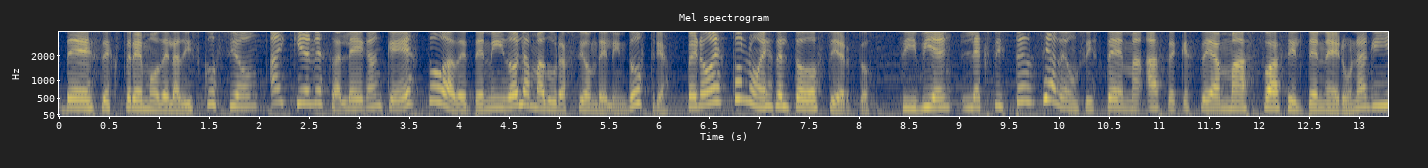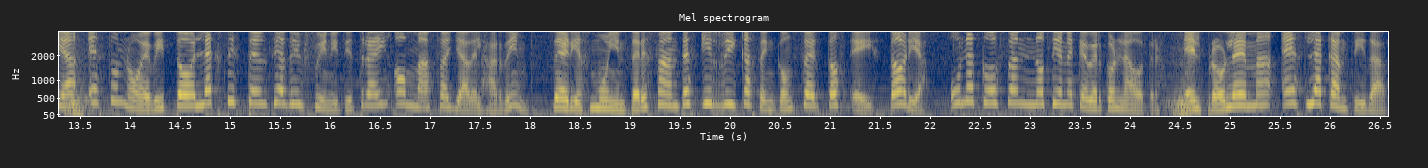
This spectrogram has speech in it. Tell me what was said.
De ese extremo de la discusión, hay quienes alegan que esto ha detenido la maduración de la industria, pero esto no es del todo cierto. Si bien la existencia de un sistema hace que sea más fácil tener una guía, eso no evitó la existencia de Infinity Train o Más allá del jardín. Series muy interesantes y ricas en conceptos e historia. Una cosa no tiene que ver con la otra. El problema es la cantidad.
